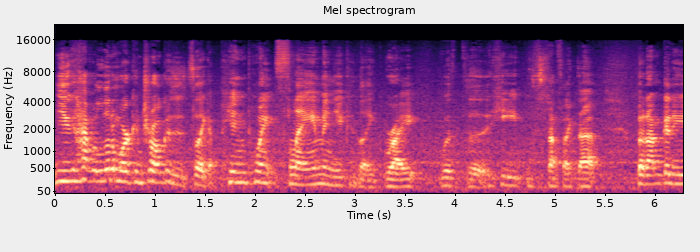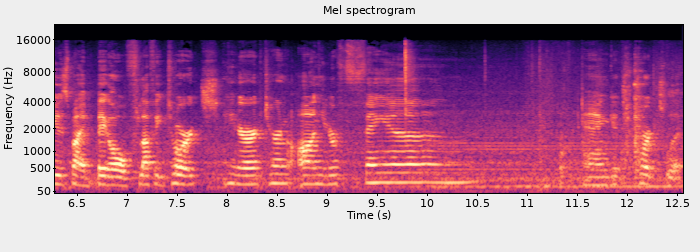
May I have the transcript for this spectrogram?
you have a little more control because it's like a pinpoint flame and you can like write with the heat and stuff like that. But I'm going to use my big old fluffy torch here. Turn on your fan and get your torch lit.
